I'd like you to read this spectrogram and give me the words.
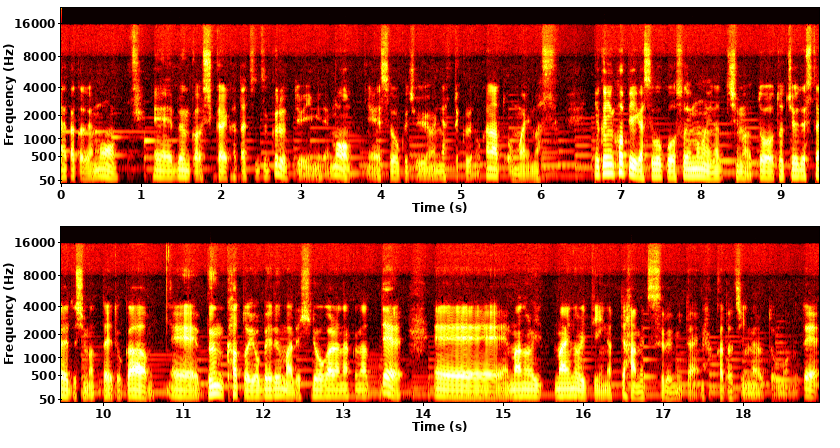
え方でも、え文化をしっかり形作るっていう意味でも、えすごく重要になってくるのかなと思います。逆にコピーがすごく遅いものになってしまうと、途中で廃れてしまったりとか、えー、文化と呼べるまで広がらなくなって、えー、マノリマイノリティになって破滅するみたいな形になると思うので、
